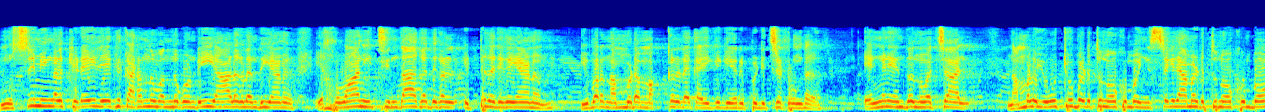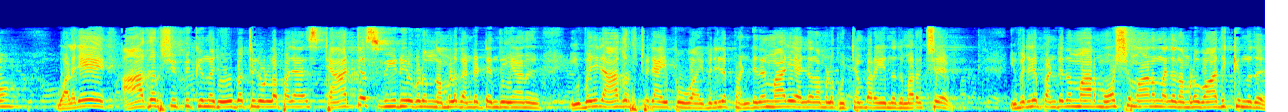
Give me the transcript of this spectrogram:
മുസ്ലിമീങ്ങൾക്കിടയിലേക്ക് കടന്നു വന്നുകൊണ്ട് ഈ ആളുകൾ എന്ത് ചെയ്യാണ്? യഹ്വാൻ ഈ ചിന്താഗതികൾ ഇട്ടു തരികയാണ്. ഇവർ നമ്മുടെ മക്കളുടെ കൈക്ക് കയറി പിടിച്ചിട്ടുണ്ട്. എങ്ങനെ എന്തെന്ന് വെച്ചാൽ നമ്മൾ യൂട്യൂബ് എടുത്തു നോക്കുമ്പോൾ ഇൻസ്റ്റഗ്രാം എടുത്തു നോക്കുമ്പോൾ വളരെ ആകർഷിപ്പിക്കുന്ന രൂപത്തിലുള്ള പല സ്റ്റാറ്റസ് വീഡിയോകളും നമ്മൾ കണ്ടിട്ട് എന്ത് ചെയ്യാണ്? ഇവരിൽ ആകർഷ്ടരായി പോവുക ഇവരിലെ പണ്ഡിതന്മാരെ അല്ല നമ്മൾ കുറ്റം പറയുന്നത്. മറിച്ച് ഇവരിലെ പണ്ഡിതന്മാർ മോശമാണെന്നല്ല നമ്മൾ വാദിക്കുന്നത്.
